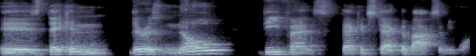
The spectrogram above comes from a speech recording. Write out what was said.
is they can there is no defense that can stack the box anymore.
